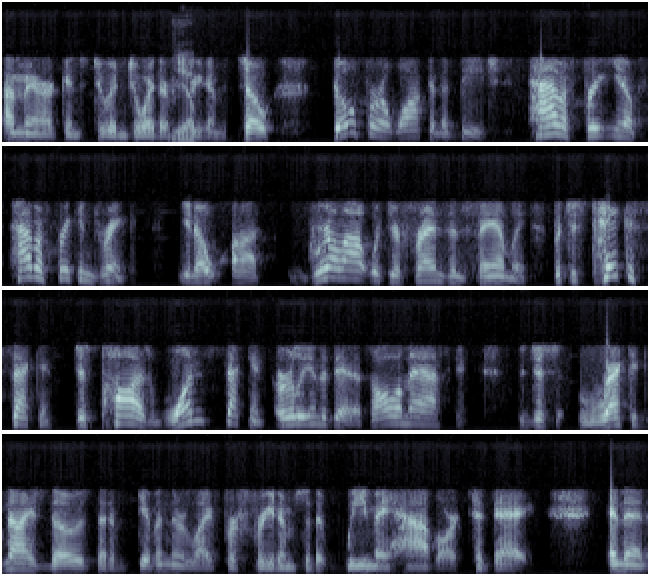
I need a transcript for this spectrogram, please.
Americans to enjoy their yep. freedom. So Go for a walk on the beach. Have a free, you know, have a freaking drink. You know, uh, grill out with your friends and family. But just take a second. Just pause one second early in the day. That's all I'm asking. To just recognize those that have given their life for freedom so that we may have our today. And then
